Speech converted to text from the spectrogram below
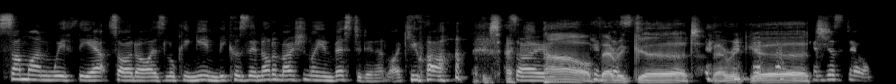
someone with the outside eyes looking in because they're not emotionally invested in it like you are. Exactly. So, oh, very just- good. Very good. can just tell.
